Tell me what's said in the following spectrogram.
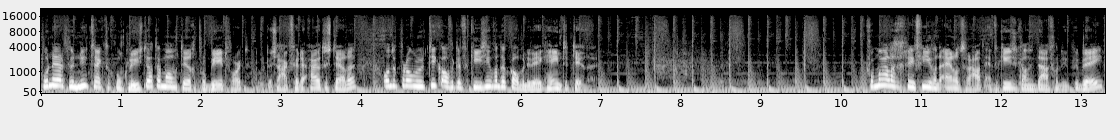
Bonaire.nu trekt de conclusie dat er momenteel geprobeerd wordt, door de zaak verder uit te stellen, om de problematiek over de verkiezing van de komende week heen te tillen. Voormalige griffier van de Eilandsraad en verkiezingskandidaat voor de UPB,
